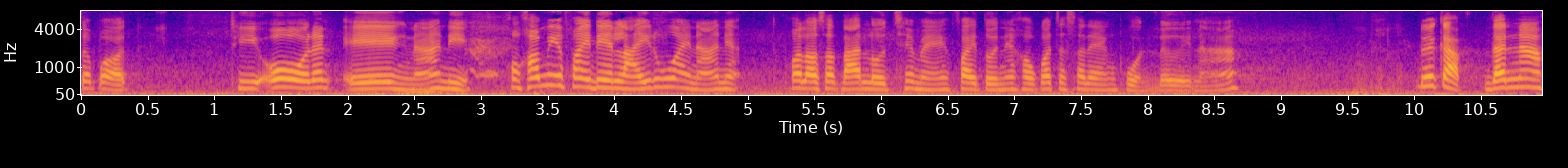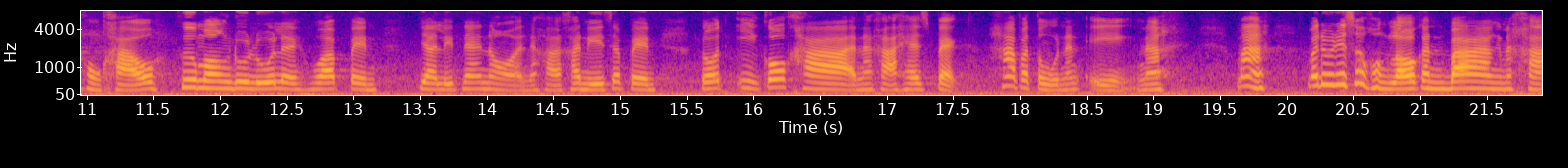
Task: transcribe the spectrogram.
Sport TO นั่นเองนะนี่ของเขามีไฟเดย์ไลท์ด้วยนะเนี่ยพอเราสตาร์ทรถใช่ไหมไฟตัวนี้เขาก็จะแสดงผลเลยนะ ด้วยกับด้านหน้าของเขาคือมองดูรู้เลยว่าเป็น ยาริสแน่นอนนะคะ คันนี้จะเป็นรถ e c o Car นะคะ Hatchback 5ประตูนั่นเองนะ มามาดูในส่วนของล้อกันบ้างนะคะ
